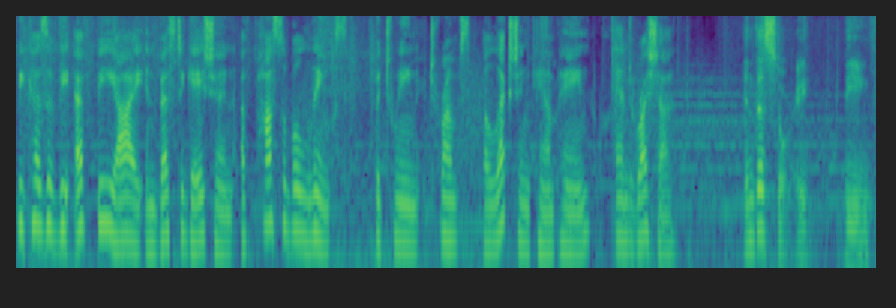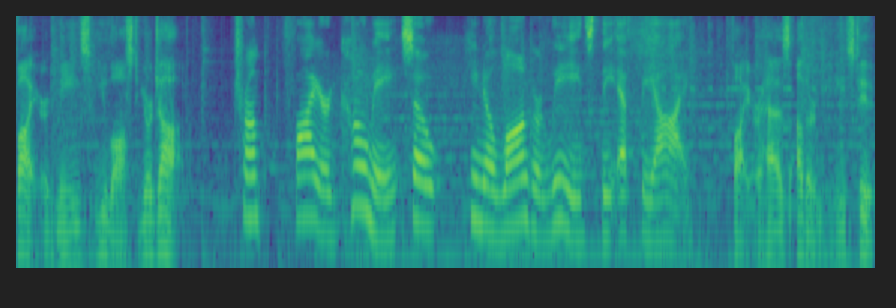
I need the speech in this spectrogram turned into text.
because of the FBI investigation of possible links between Trump's election campaign and Russia. In this story, being fired means you lost your job. Trump fired Comey, so he no longer leads the FBI. Fire has other meanings too.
